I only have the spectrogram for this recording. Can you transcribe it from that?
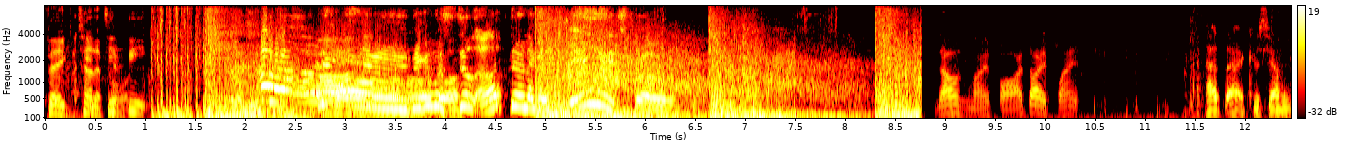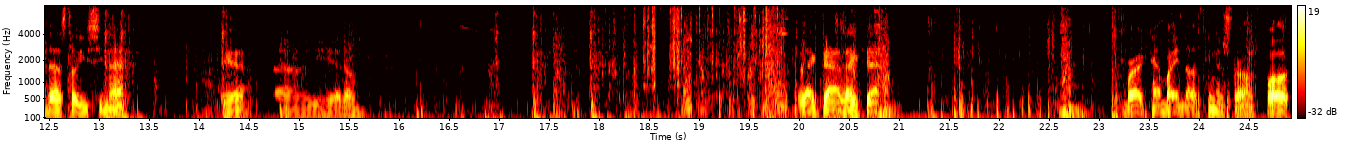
Fake teleport. TP. Oh, nigga was still up there like a bitch, bro. That was my fault. I thought I planted. Had the accuracy on the desk though. You seen that? Yeah. Uh, you hit him. I like that, I like that. Bro, I can't buy nothing. It's wrong. Fuck.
